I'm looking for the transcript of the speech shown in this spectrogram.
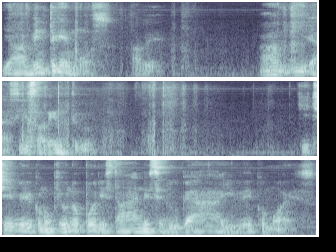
Ya, entremos, a ver. Ah, mira, así es adentro. Qué chévere, como que uno puede estar en ese lugar y ver cómo es.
